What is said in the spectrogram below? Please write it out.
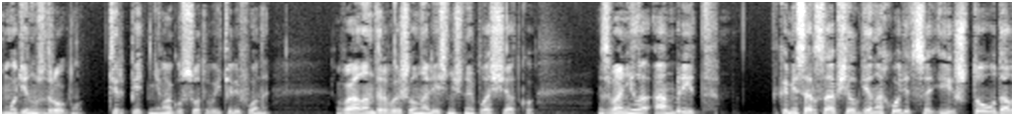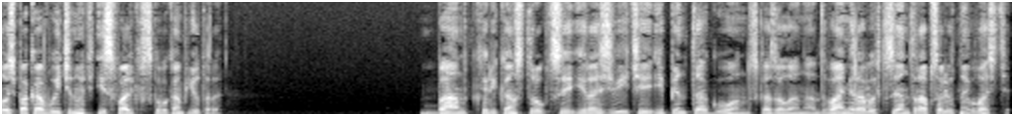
Мудин вздрогнул. «Терпеть не могу сотовые телефоны». Валандер вышел на лестничную площадку. Звонила Анбрид. Комиссар сообщил, где находится и что удалось пока вытянуть из фальковского компьютера. «Банк реконструкции и развития и Пентагон», — сказала она, — «два мировых центра абсолютной власти».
